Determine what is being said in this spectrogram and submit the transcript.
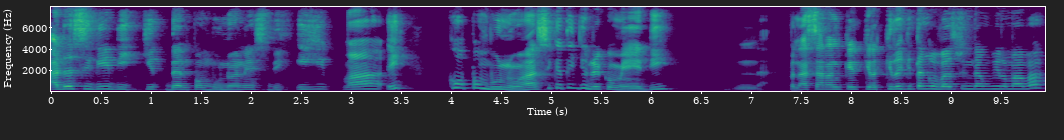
Ada sedih dikit dan pembunuhannya sedikit. Ih, mah, ih, kok pembunuhan sih katanya genre komedi? Nah, Penasaran kira-kira kita ngebahas tentang film apa?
